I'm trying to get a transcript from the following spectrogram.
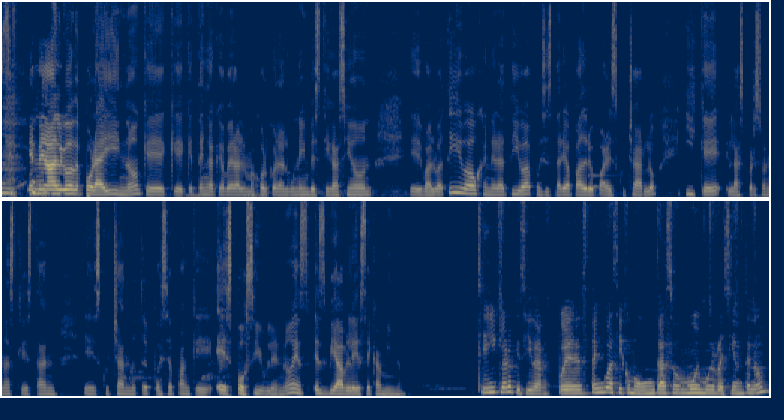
si tiene algo de por ahí, ¿no? Que, que, que, tenga que ver a lo mejor con alguna investigación evaluativa o generativa, pues estaría padre para escucharlo y que las personas que están escuchándote pues sepan que es posible, ¿no? Es, es viable ese camino. Sí, claro que sí, Dan. Pues tengo así como un caso muy, muy reciente, ¿no?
